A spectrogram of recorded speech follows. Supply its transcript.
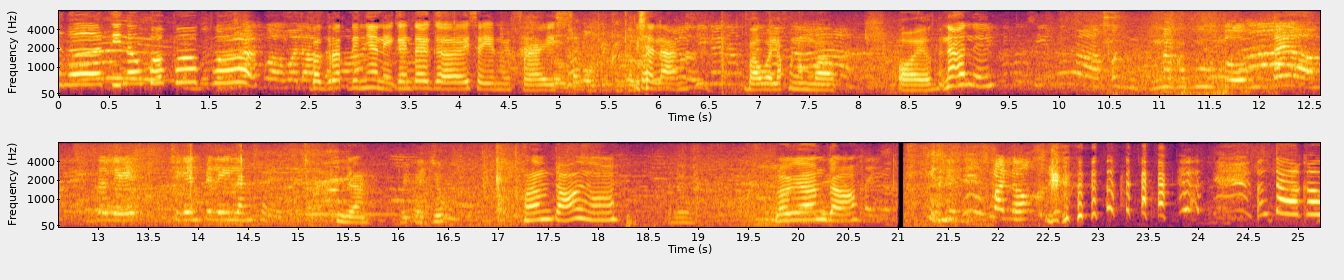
ang atin ang papapa. Bagrat din yan eh. Kain tayo guys. Ayan may fries. Isa lang. Bawal ako ng ma- oil. Naalin? Sino nga pag nagugutom? Kaya, galit. Chicken fillet lang sa'yo. Yeah. Pikachu? Ham tayo. Ano? Merienda. Manok. Ang takaw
